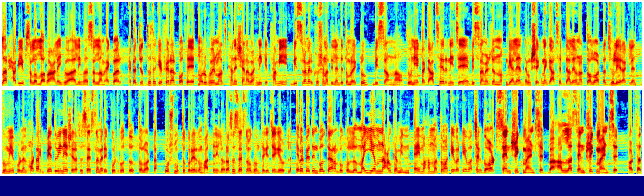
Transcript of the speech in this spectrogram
আল্লাহর হাবিব সাল্লাহ আলহি আলহি আসাল্লাম একবার একটা যুদ্ধ থেকে ফেরার পথে মরুভূমির মাঝখানে সেনাবাহিনীকে থামিয়ে বিশ্রামের ঘোষণা দিলেন যে, তোমরা একটু বিশ্রাম নাও। তো উনি একটা গাছের নিচে বিশ্রামের জন্য গেলেন এবং সেখানে গাছের ডালে ওনার তলোয়ারটা ঝুলিয়ে রাখলেন, ঘুমিয়ে পড়লেন। হঠাৎ বেদুইনে এসে রাসুসাহ ইসলামের এই কোষবদ্ধ তলোয়ারটা কোষমুক্ত করে এরকম হাতে নিল। রাসুসাহ ইসলাম ঘুম থেকে জেগে উঠলেন। এবার বেদুইন বলতে আরম্ভ করল মাইয়াম না মিন এই মোহাম্মদ, তোমাকে এবার কে বাঁচে গড সেন্ট্রিক মাইন্ডসেট বা আল্লাহ সেন্ট্রিক মাইন্ডসেট অর্থাৎ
